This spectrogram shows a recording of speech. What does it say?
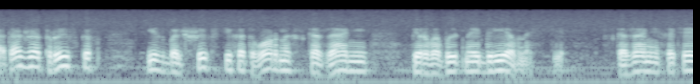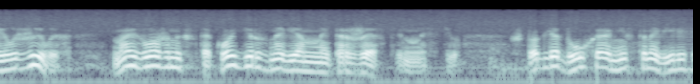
а также отрывков из больших стихотворных сказаний первобытной древности, сказаний хотя и лживых, но изложенных с такой дерзновенной торжественностью, что для духа они становились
